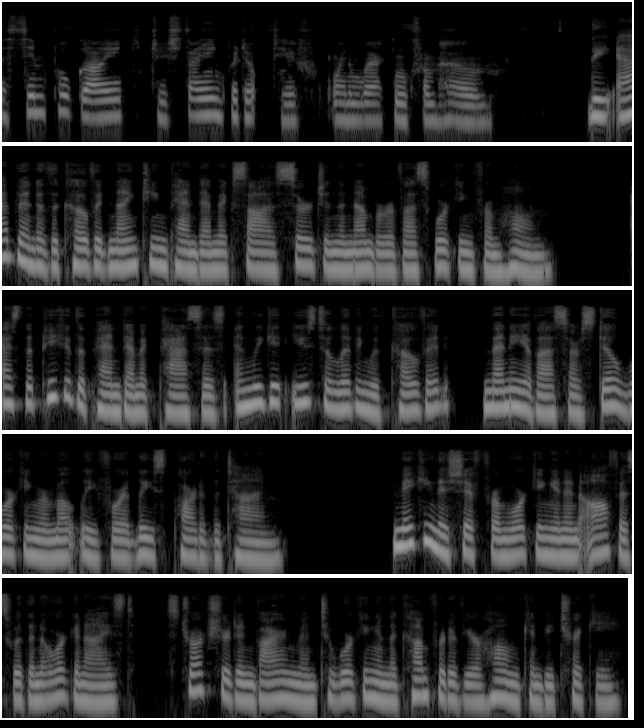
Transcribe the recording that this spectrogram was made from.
a simple guide to staying productive when working from home. The advent of the COVID 19 pandemic saw a surge in the number of us working from home. As the peak of the pandemic passes and we get used to living with COVID, many of us are still working remotely for at least part of the time. Making the shift from working in an office with an organized, structured environment to working in the comfort of your home can be tricky.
